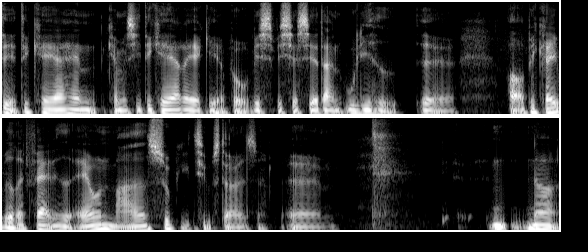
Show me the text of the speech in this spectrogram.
Det, det kan jeg han, kan man sige, det kan jeg reagere på, hvis, hvis jeg ser, at der er en ulighed. Øh, og begrebet retfærdighed er jo en meget subjektiv størrelse. Øh, når,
